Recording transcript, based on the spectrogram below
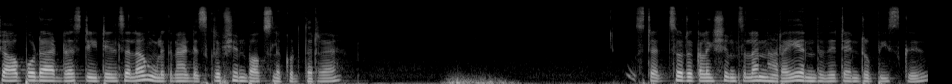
ஷாப்போட அட்ரஸ் டீட்டெயில்ஸ் எல்லாம் உங்களுக்கு நான் டிஸ்கிரிப்ஷன் பாக்ஸில் கொடுத்துட்றேன். ஸ்டட்ஸோட கலெக்ஷன்ஸ் எல்லாம் நிறைய இருந்தது டென் ருபீஸ்க்கு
